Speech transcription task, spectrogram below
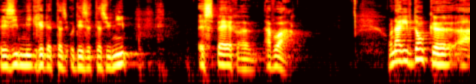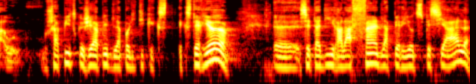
les immigrés des États-Unis espèrent euh, avoir. On arrive donc au chapitre que j'ai appelé de la politique extérieure, c'est-à-dire à la fin de la période spéciale,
